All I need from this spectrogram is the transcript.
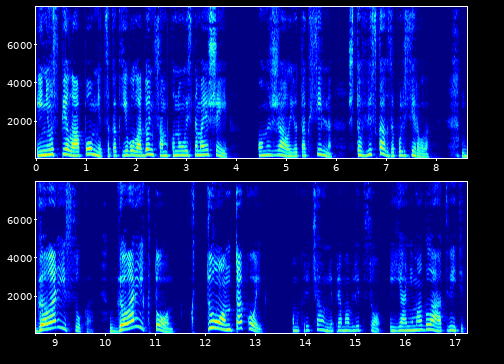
и не успела опомниться, как его ладонь сомкнулась на моей шее. Он сжал ее так сильно, что в висках запульсировало. «Говори, сука! Говори, кто он! Кто он такой!» Он кричал мне прямо в лицо, и я не могла ответить,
